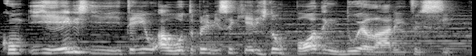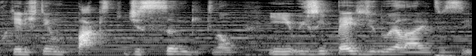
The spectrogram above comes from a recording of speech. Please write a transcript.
Com, e eles e tem a outra premissa que eles não podem duelar entre si, porque eles têm um pacto de sangue que não e os impede de duelar entre si.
